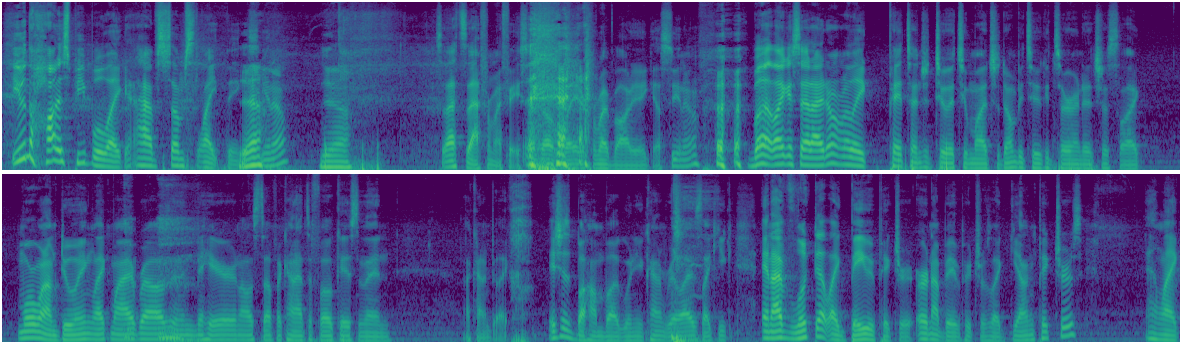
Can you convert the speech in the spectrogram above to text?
Even the hottest people like have some slight things, Yeah. you know. Yeah. So that's that for my face. I go later for my body, I guess, you know. But like I said, I don't really pay attention to it too much. So don't be too concerned. It's just like more when I'm doing like my eyebrows and the hair and all this stuff. I kind of have to focus, and then I kind of be like, it's just bah humbug when you kind of realize like you. And I've looked at like baby pictures or not baby pictures, like young pictures, and like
